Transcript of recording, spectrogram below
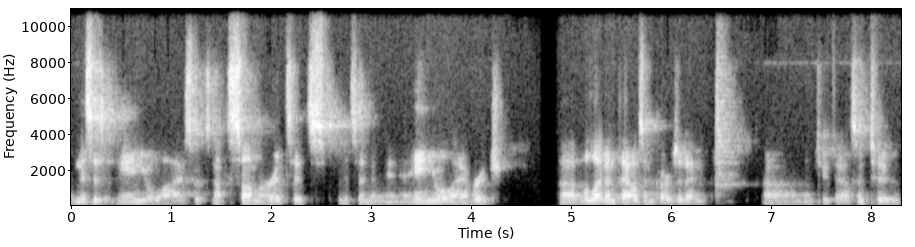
and this is annualized, so it's not summer, it's, it's, it's an annual average, uh, 11,000 cars a day uh, in 2002.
